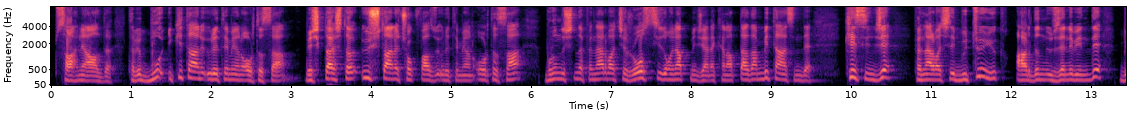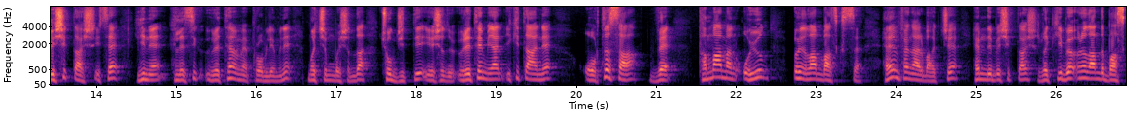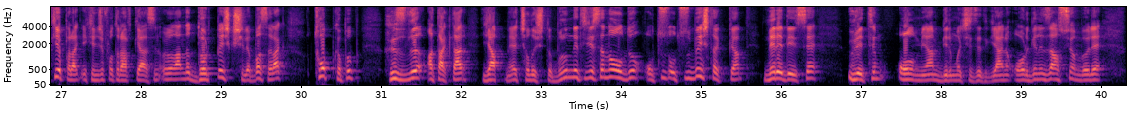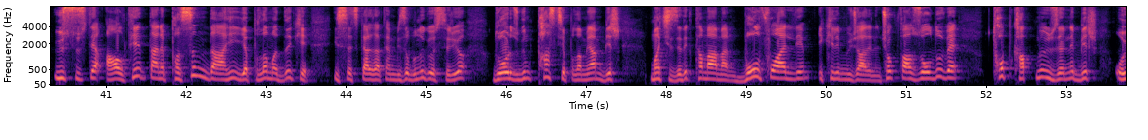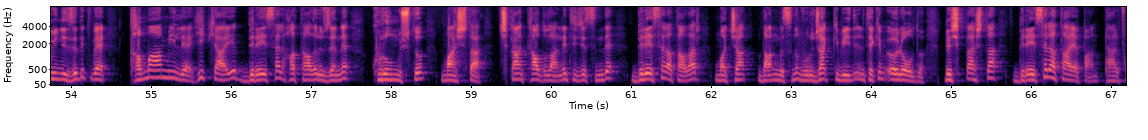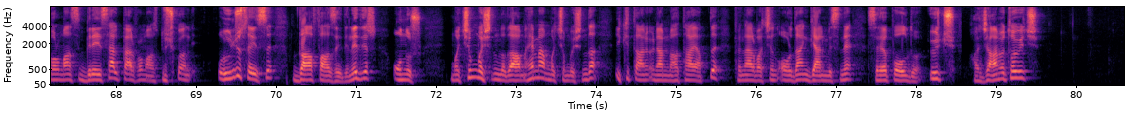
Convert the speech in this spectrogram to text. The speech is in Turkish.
sahne aldı. Tabi bu iki tane üretemeyen orta saha, Beşiktaş'ta 3 tane çok fazla üretemeyen orta saha, bunun dışında Fenerbahçe Rossi'yi oynatmayacağına kanatlardan bir tanesini de kesince Fenerbahçe'de bütün yük Arda'nın üzerine bindi. Beşiktaş ise yine klasik üretememe problemini maçın başında çok ciddi yaşadı. Üretemeyen iki tane orta saha ve tamamen oyun ön alan baskısı. Hem Fenerbahçe hem de Beşiktaş rakibe ön alanda baskı yaparak ikinci fotoğraf gelsin. Ön alanda 4-5 kişiyle basarak top kapıp hızlı ataklar yapmaya çalıştı. Bunun neticesinde ne oldu? 30-35 dakika neredeyse üretim olmayan bir maç izledik. Yani organizasyon böyle üst üste 6-7 tane pasın dahi yapılamadığı ki istatistikler zaten bize bunu gösteriyor. Doğru düzgün pas yapılamayan bir maç izledik. Tamamen bol fualli, ikili mücadelenin çok fazla olduğu ve top kapma üzerine bir oyun izledik ve tamamıyla hikaye bireysel hatalar üzerine kurulmuştu maçta. Çıkan kadrolar neticesinde bireysel hatalar maça damgasını vuracak gibiydi. Nitekim öyle oldu. Beşiktaş'ta bireysel hata yapan, performansı bireysel performans düşük olan oyuncu sayısı daha fazlaydı. Nedir? Onur. Maçın başında daha hemen maçın başında iki tane önemli hata yaptı. Fenerbahçe'nin oradan gelmesine sebep oldu. 3. Hacı Ahmetoviç.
